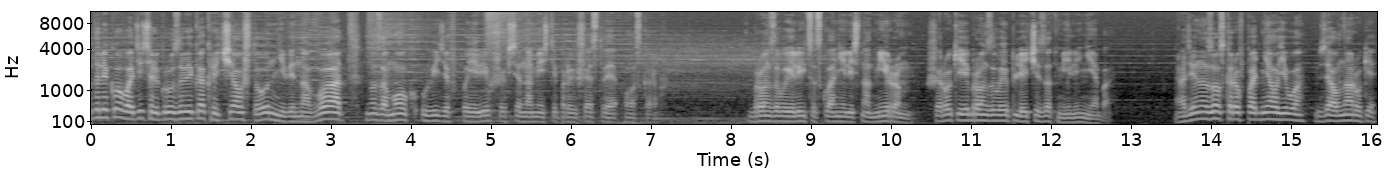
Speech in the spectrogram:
далеко водитель грузовика кричал, что он не виноват, но замолк, увидев появившихся на месте происшествия Оскаров. Бронзовые лица склонились над миром, широкие бронзовые плечи затмили небо. Один из Оскаров поднял его, взял на руки,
